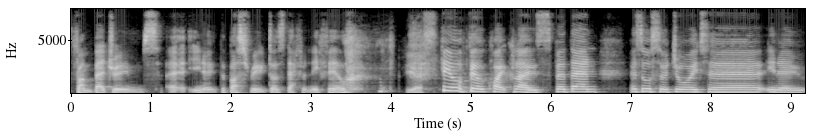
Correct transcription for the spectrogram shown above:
front bedrooms uh, you know the bus route does definitely feel yes feel feel quite close but then there's also a joy to you know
